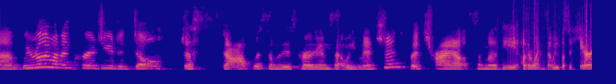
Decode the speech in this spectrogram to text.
Um, we really want to encourage you to don't just stop with some of these programs that we mentioned, but try out some of the other ones that we listed here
